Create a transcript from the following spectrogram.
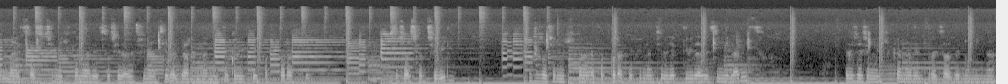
Una es la Asociación Mexicana de Sociedades Financieras de Arrendamiento, Crédito y Factoraje, Asociación Civil, Asociación Mexicana de Factoraje Financiero y Actividades Similares, Asociación Mexicana de Empresas denomina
